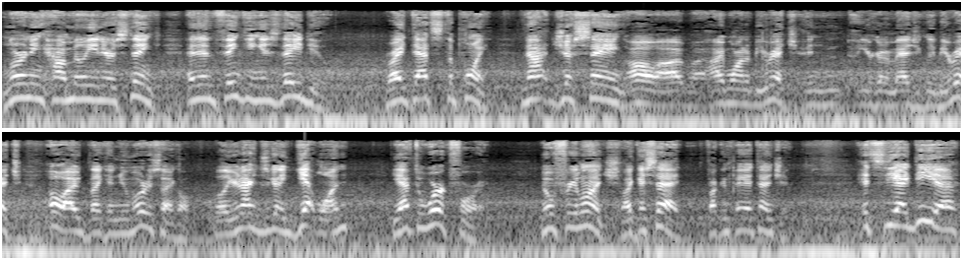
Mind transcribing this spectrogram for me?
learning how millionaires think, and then thinking as they do, right? That's the point. Not just saying, oh, I, I want to be rich, and you're going to magically be rich. Oh, I'd like a new motorcycle. Well, you're not just going to get one. You have to work for it. No free lunch. Like I said, fucking pay attention. It's the idea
